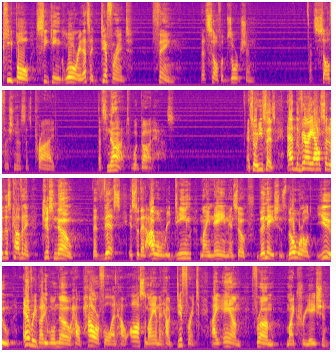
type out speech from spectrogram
people seeking glory. That's a different thing. That's self absorption, that's selfishness, that's pride. That's not what God has. And so he says, at the very outset of this covenant, just know that this is so that I will redeem my name. And so the nations, the world, you, everybody will know how powerful and how awesome I am and how different I am from my creation.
